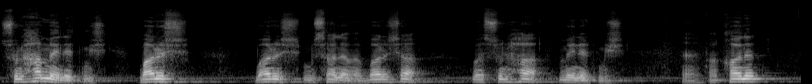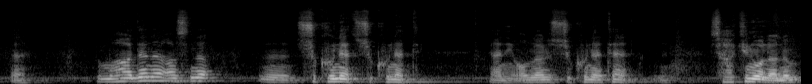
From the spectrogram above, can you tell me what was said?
sulha meyletmiş barış barış müsaleme barışa ve sulha meyletmiş. Ha, Fekalet ha, muhadene aslında sükunet sükunet yani onları sükunete sakin olalım.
